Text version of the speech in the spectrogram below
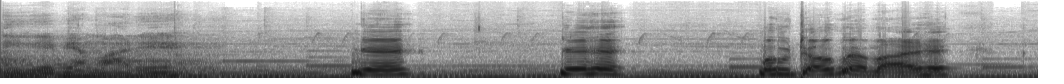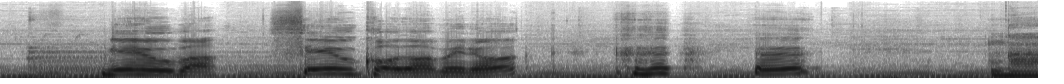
နေခဲ့ပြန်ပါတယ်ငဲငဲမောင်တောင်းမှန်ပါတယ်ငဲဟိုမှာဆေးကိုခေါ်သွားမယ်နော်ဟမ်ငါ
